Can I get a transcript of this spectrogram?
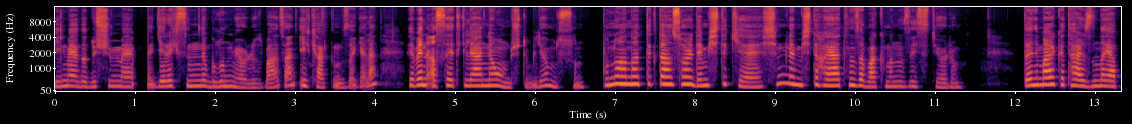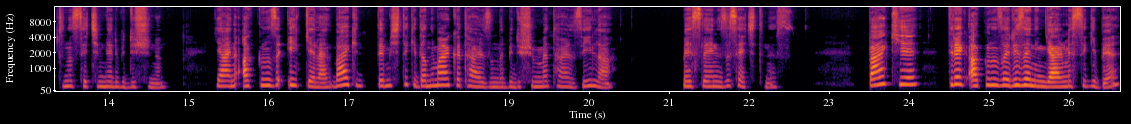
bilme ya da düşünme e, gereksinimde bulunmuyoruz bazen. İlk aklımıza gelen ve beni asıl etkileyen ne olmuştu biliyor musun? Bunu anlattıktan sonra demişti ki, şimdi demişti hayatınıza bakmanızı istiyorum. Danimarka tarzında yaptığınız seçimleri bir düşünün. Yani aklınıza ilk gelen, belki demişti ki Danimarka tarzında bir düşünme tarzıyla mesleğinizi seçtiniz. Belki direkt aklınıza Rize'nin gelmesi gibi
